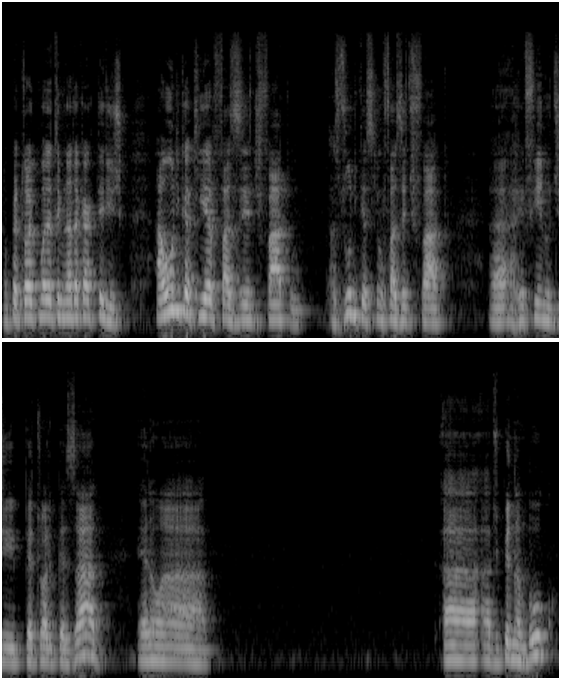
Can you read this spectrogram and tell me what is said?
é um petróleo com uma determinada característica. A única que ia fazer de fato, as únicas que iam fazer de fato a refino de petróleo pesado eram a, a, a de Pernambuco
